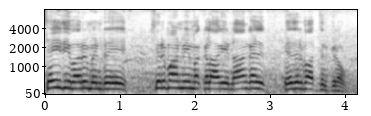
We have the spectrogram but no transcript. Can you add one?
செய்தி வரும் என்று சிறுபான்மை மக்களாகி நாங்கள் எதிர்பார்த்திருக்கிறோம்.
